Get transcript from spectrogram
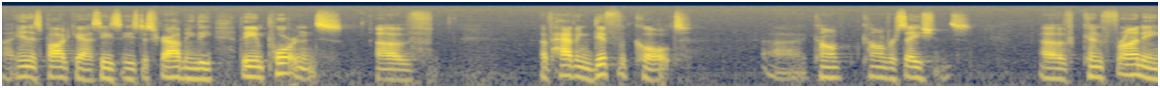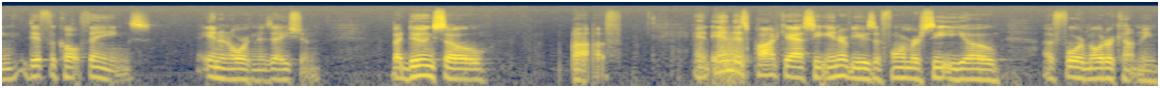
Uh, in this podcast, he's, he's describing the, the importance of, of having difficult uh, com- conversations of confronting difficult things in an organization, but doing so love. And in this podcast, he interviews a former CEO of Ford Motor Company,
